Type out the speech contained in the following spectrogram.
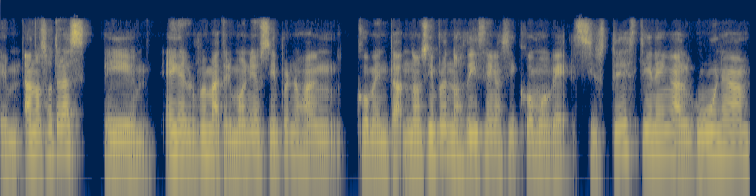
Em, a nosotras em, en el grupo de matrimonio siempre nos han comentado, no siempre nos dicen así como que si ustedes tienen alguna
